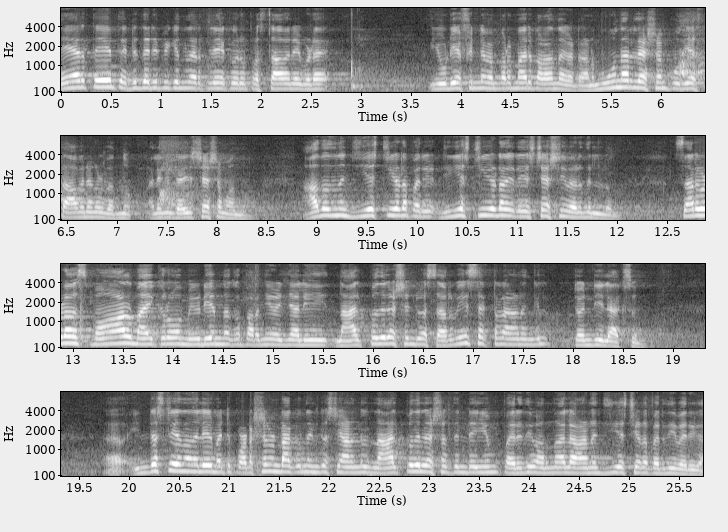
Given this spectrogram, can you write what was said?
നേരത്തെയും തെറ്റിദ്ധരിപ്പിക്കുന്ന തരത്തിലേക്കൊരു പ്രസ്താവന ഇവിടെ യു ഡി എഫിന്റെ മെമ്പർമാർ പറയുന്ന കേട്ടാണ്. മൂന്നര ലക്ഷം പുതിയ സ്ഥാപനങ്ങൾ വന്നു അല്ലെങ്കിൽ രജിസ്ട്രേഷൻ വന്നു. അതൊന്നും ജി എസ് ടിയുടെ പരി ജി എസ് ടിയുടെ രജിസ്ട്രേഷനിൽ വരുന്നില്ലല്ലോ. സാർ ഇവിടെ സ്മോൾ മൈക്രോ മീഡിയം എന്നൊക്കെ പറഞ്ഞു കഴിഞ്ഞാൽ ഈ നാൽപ്പത് ലക്ഷം രൂപ സർവീസ് സെക്ടറാണെങ്കിൽ ട്വന്റി ലാക്സും. ഇൻഡസ്ട്രി എന്ന നിലയിൽ മറ്റ് പ്രൊഡക്ഷൻ ഉണ്ടാക്കുന്ന ഇൻഡസ്ട്രി ആണെങ്കിൽ നാൽപ്പത് ലക്ഷത്തിന്റെയും പരിധി വന്നാലാണ് ജി എസ് ടിയുടെ പരിധി വരിക.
